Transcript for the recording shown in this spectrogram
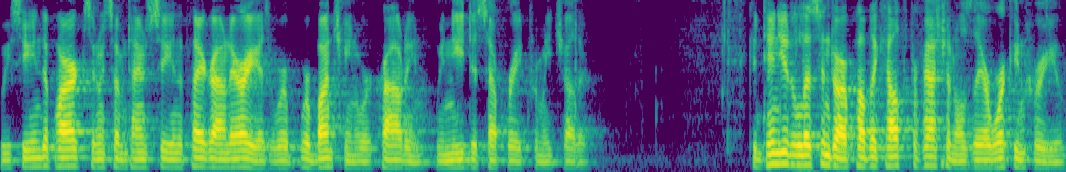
We see in the parks and we sometimes see in the playground areas, we're, we're bunching, we're crowding. We need to separate from each other. Continue to listen to our public health professionals. They are working for you.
